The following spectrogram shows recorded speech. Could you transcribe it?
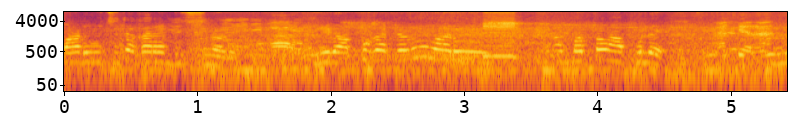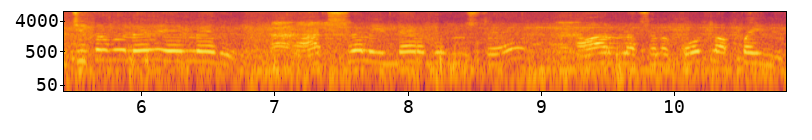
వాడు ఉచిత కరెంట్ ఇస్తున్నాడు. ఈడు అప్పు కట్టడు వాడు మొత్తం అప్పులే. ఉచితము లేదు ఏం లేదు. యాక్చువల్ ఇండైరెక్ట్ చూస్తే ఆరు లక్షల కోట్లు అప్పు అయింది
